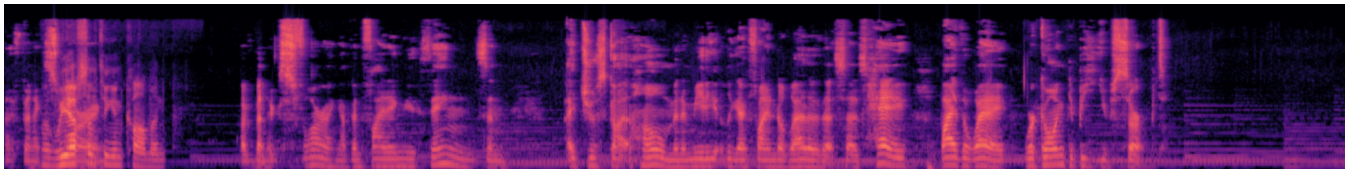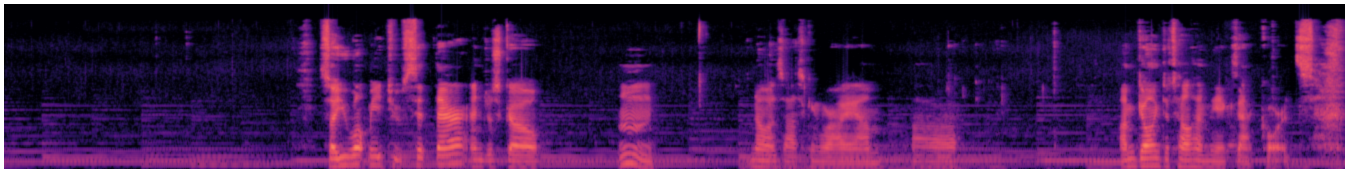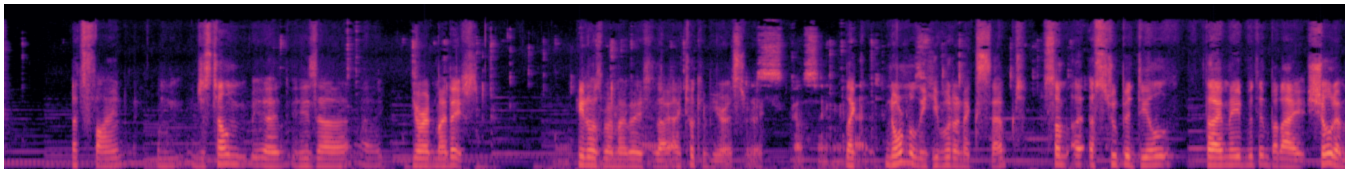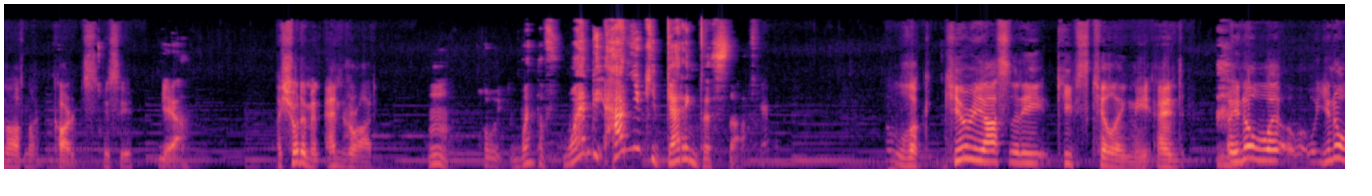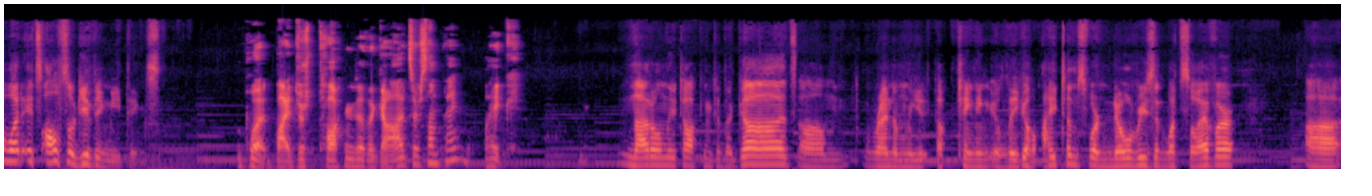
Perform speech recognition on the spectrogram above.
I've been exploring. We have something in common. I've been exploring, I've been finding new things, and I just got home and immediately I find a letter that says, Hey, by the way, we're going to be usurped. So you want me to sit there and just go, Hmm. No one's asking where I am. Uh, I'm going to tell him the exact chords. That's fine. Um, just tell him uh, he's uh, uh, you're at my base. He knows where my base is. I, I took him here yesterday. Discussing Like normally he wouldn't accept some a, a stupid deal that I made with him, but I showed him off my cards. You see, Yeah. I showed him an End Rod. Hmm. Holy, when the f- when do you, how do you keep getting this stuff? Look, curiosity keeps killing me, and you know what? You know what? It's also giving me things. What by just talking to the gods or something? Like, Not only talking to the gods, um, randomly obtaining illegal items for no reason whatsoever. Uh,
